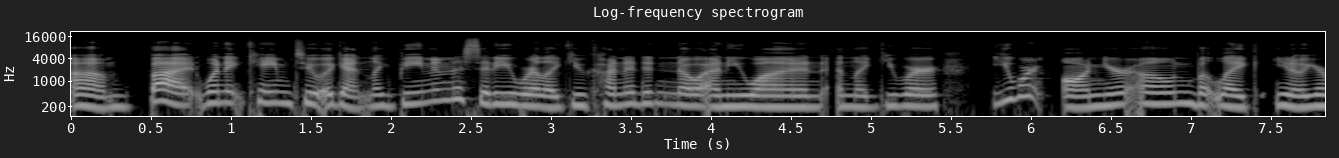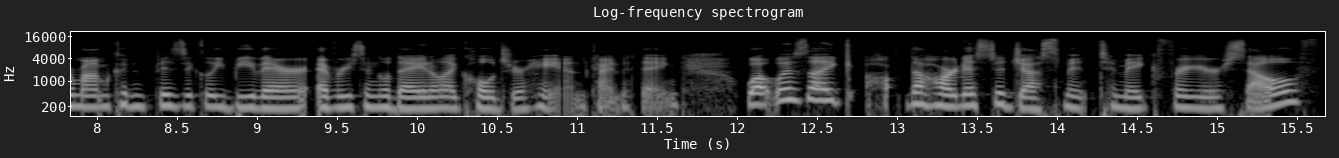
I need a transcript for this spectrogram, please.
Um, but when it came to again, like being in a city where like you kind of didn't know anyone and like you were you weren't on your own, but like, you know, your mom couldn't physically be there every single day to like hold your hand kind of thing. What was like the hardest adjustment to make for yourself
